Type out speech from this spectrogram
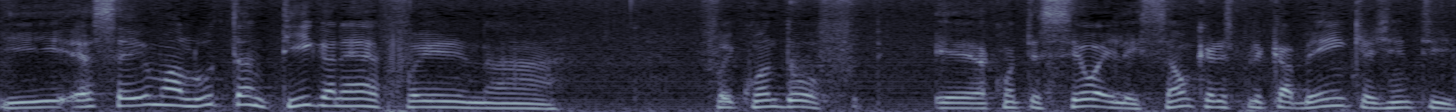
E essa aí é uma luta antiga, né? Foi na. Foi quando eh, aconteceu a eleição, quero explicar bem que a gente.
